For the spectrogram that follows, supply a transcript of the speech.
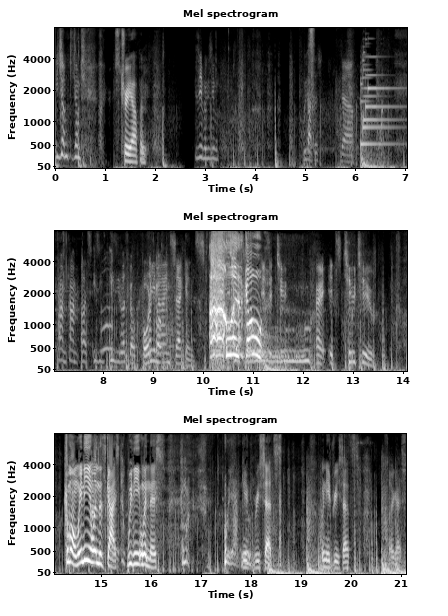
He jumped. He jumped. It's tree hopping. Gazebo. Gazebo. We got this. No. time, time. Uh, it's easy, easy. Let's go. Let's go. 49 seconds. Ah, let's go! Is it two? Alright, it's 2 2. Come on, we need to win this, guys. We need to win this. Come on. We have We need resets. We need resets. Sorry, guys.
